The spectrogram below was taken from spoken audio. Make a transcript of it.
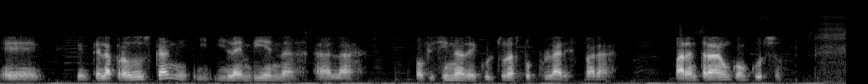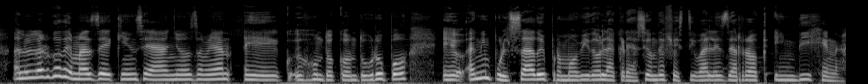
eh, que, la produzcan y, la envíen a, la oficina de culturas populares para para entrar a un concurso a lo largo de más de 15 años, Damián, eh, junto con tu grupo, eh, han impulsado y promovido la creación de festivales de rock indígena.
